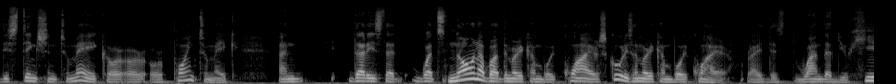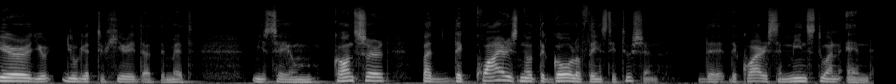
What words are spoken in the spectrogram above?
distinction to make or, or, or point to make, and that is that what's known about the American Boy Choir School is American Boy Choir, right? It's the one that you hear, you you'll get to hear it at the Met Museum concert, but the choir is not the goal of the institution. The the choir is a means to an end.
